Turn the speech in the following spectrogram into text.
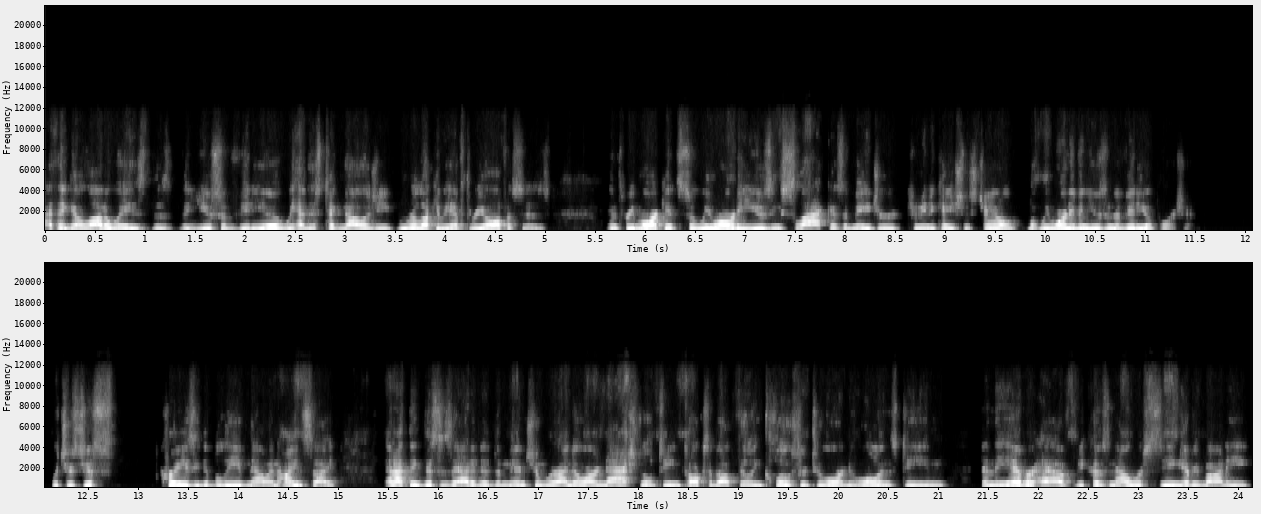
I think in a lot of ways, the, the use of video, we had this technology. We were lucky we have three offices in three markets. So we were already using Slack as a major communications channel, but we weren't even using the video portion, which is just crazy to believe now in hindsight. And I think this has added a dimension where I know our Nashville team talks about feeling closer to our New Orleans team than they ever have because now we're seeing everybody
